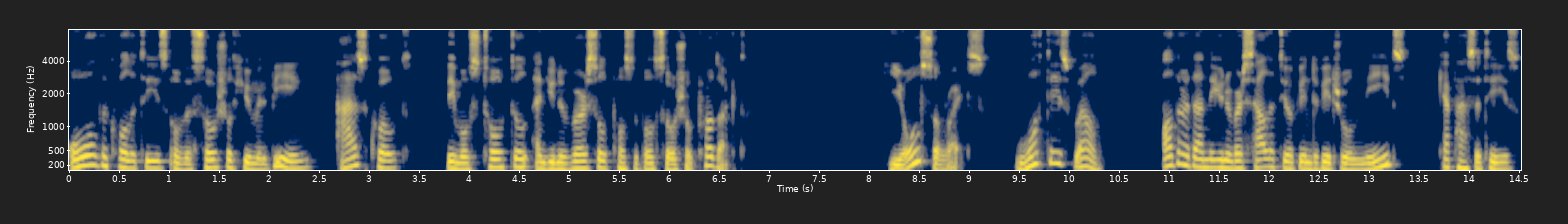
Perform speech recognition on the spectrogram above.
all the qualities of the social human being as, quote, the most total and universal possible social product. He also writes, What is wealth other than the universality of individual needs, capacities,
